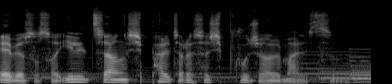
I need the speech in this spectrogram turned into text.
에베소서 1장 18절에서 19절 말씀.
